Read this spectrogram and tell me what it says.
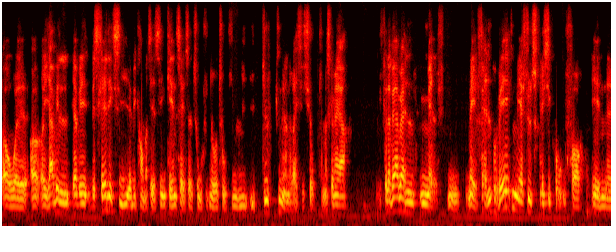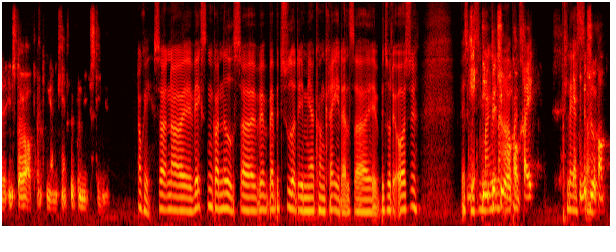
og, øh, og, og jeg, vil, jeg vil, vil slet ikke sige, at vi kommer til at se en gentagelse af 2008-2009 i dybden af en recession. Så man skal være vi skal lade være med at male, male fanden på væggen, men jeg synes risikoen for en, øh, en større opbremsning af amerikansk økonomi er stigende. Okay, så når øh, væksten går ned, så hvad, hvad betyder det mere konkret? Altså, øh, betyder det også, hvad skal jeg sige, det betyder konkret, ja, det betyder, kon-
